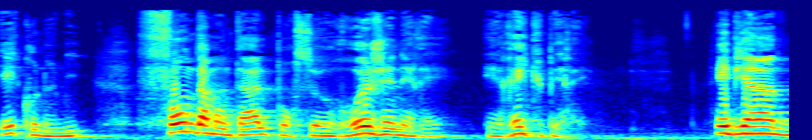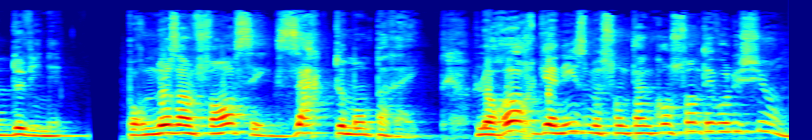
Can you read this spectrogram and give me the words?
économie, fondamental pour se régénérer et récupérer. Eh bien, devinez, pour nos enfants, c'est exactement pareil. Leurs organismes sont en constante évolution.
